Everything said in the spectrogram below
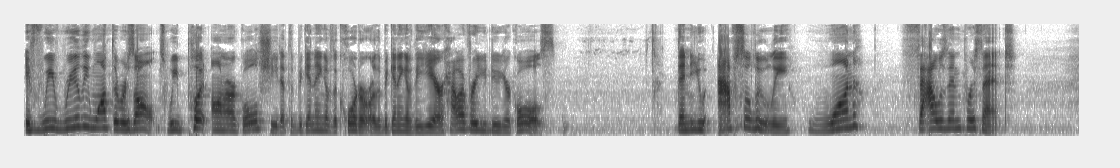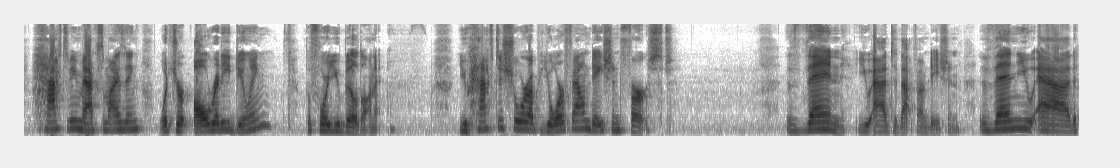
if we really want the results we put on our goal sheet at the beginning of the quarter or the beginning of the year, however you do your goals, then you absolutely 1000% have to be maximizing what you're already doing before you build on it. You have to shore up your foundation first. Then you add to that foundation. Then you add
